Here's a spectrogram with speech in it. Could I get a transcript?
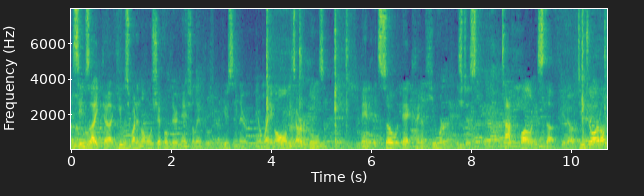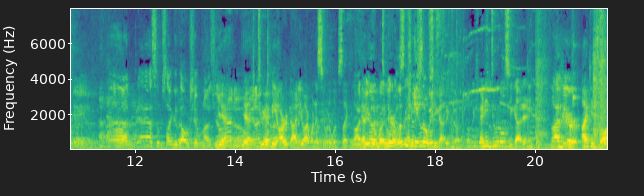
It seems like uh, he was running the whole ship over there at National Lampoon. And He was in there, you know, writing all these articles, and man, it's so that kind of humor is just top quality stuff. You know, do you draw at all? Uh, yeah, some psychedelic shit when I was young. Yeah, you know? yeah. I mean, do you have any art on you? I want to see what it looks like. Not you here, any but here. Let doodles, me show any you doodles you got? interesting, though. Let me show you Any doodles you got? Anything? Not here. I can draw.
